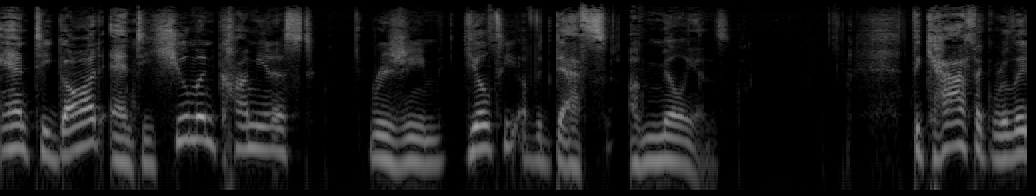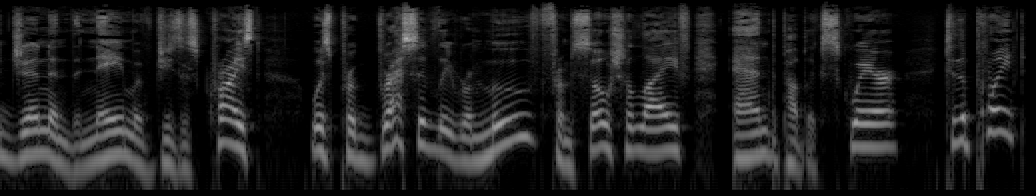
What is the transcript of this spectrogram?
anti God, anti human communist regime guilty of the deaths of millions. The Catholic religion and the name of Jesus Christ was progressively removed from social life and the public square to the point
